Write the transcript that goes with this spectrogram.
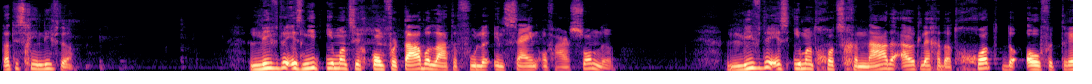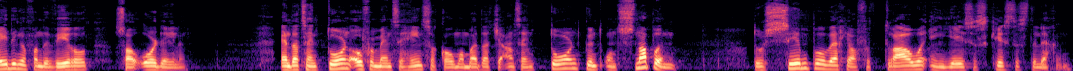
Dat is geen liefde. Liefde is niet iemand zich comfortabel laten voelen in zijn of haar zonde. Liefde is iemand Gods genade uitleggen dat God de overtredingen van de wereld zal oordelen. En dat zijn toorn over mensen heen zal komen, maar dat je aan zijn toorn kunt ontsnappen door simpelweg jouw vertrouwen in Jezus Christus te leggen.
